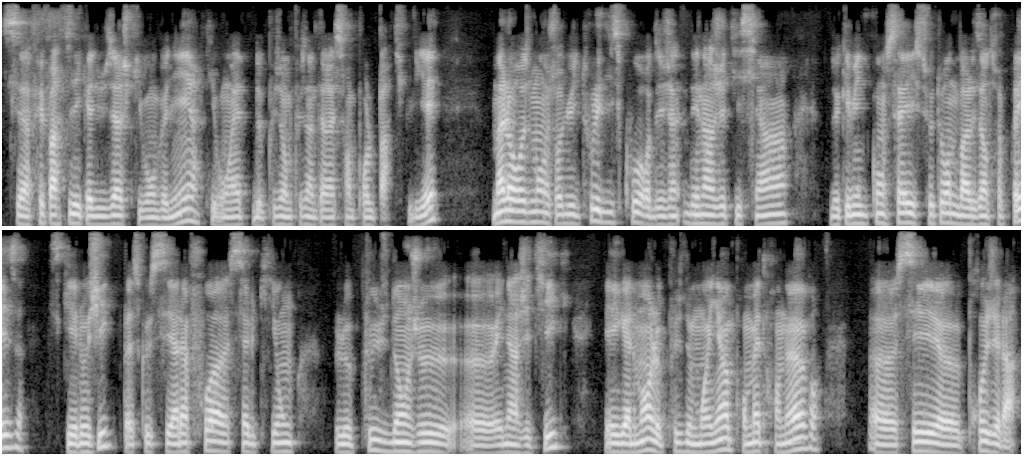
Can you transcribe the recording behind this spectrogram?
Ça fait partie des cas d'usage qui vont venir, qui vont être de plus en plus intéressants pour le particulier. Malheureusement, aujourd'hui, tous les discours d'énergéticiens, de cabinets de conseil se tournent vers les entreprises, ce qui est logique parce que c'est à la fois celles qui ont le plus d'enjeux euh, énergétiques et également le plus de moyens pour mettre en œuvre euh, ces euh, projets-là.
